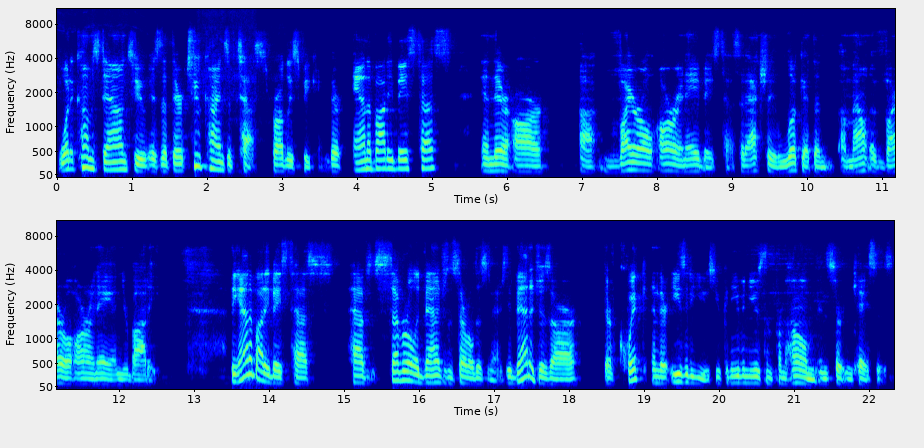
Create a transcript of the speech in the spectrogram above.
what it comes down to is that there are two kinds of tests, broadly speaking. There are antibody-based tests, and there are uh, viral RNA-based tests that actually look at the amount of viral RNA in your body. The antibody-based tests have several advantages and several disadvantages. The advantages are they're quick and they're easy to use. You can even use them from home in certain cases.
